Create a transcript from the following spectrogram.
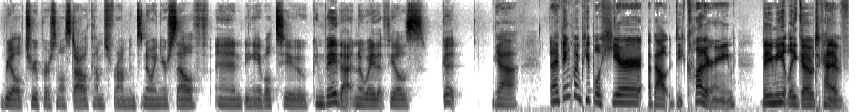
real true personal style comes from. It's knowing yourself and being able to convey that in a way that feels good. Yeah. And I think when people hear about decluttering, they immediately go to kind of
